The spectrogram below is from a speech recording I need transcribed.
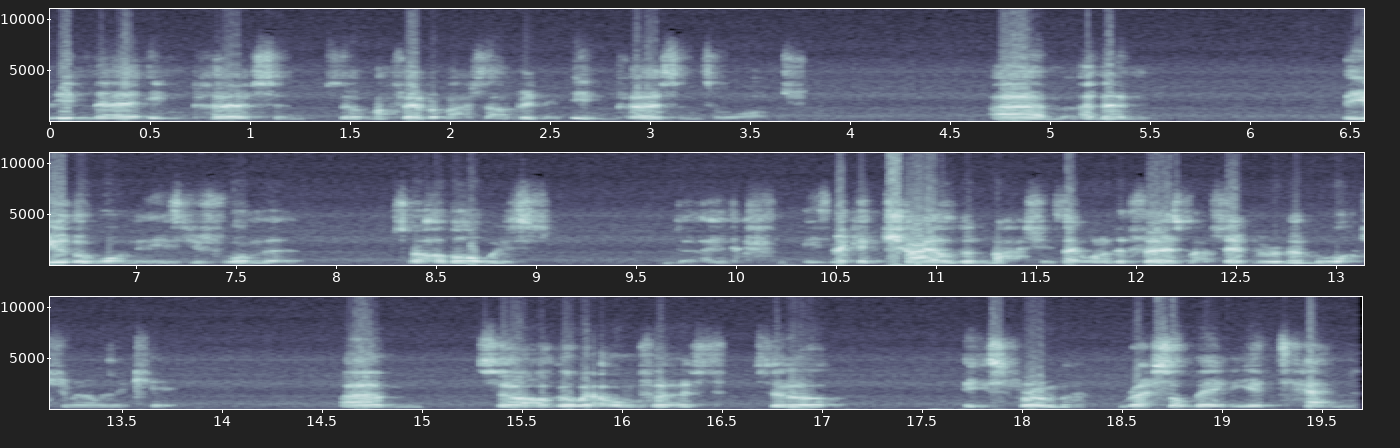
been there in person. So my favourite match that I've been in person to watch. Um, and then the other one is just one that sort of always it's like a childhood match. It's like one of the first matches I ever remember watching when I was a kid. Um, so I'll go with that one first. So it's from WrestleMania 10,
